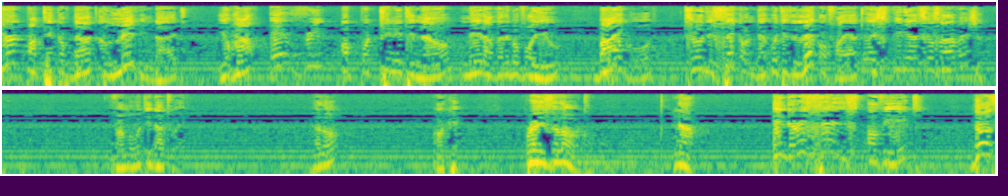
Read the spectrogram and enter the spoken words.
can't partake of that and live in that, you have every opportunity now made available for you by God through the second death, which is the lake of fire, to experience your salvation. If I'm put it that way. Hello? Okay. Praise the Lord. Now, in the essence of it, those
